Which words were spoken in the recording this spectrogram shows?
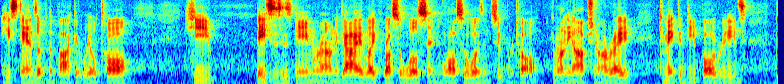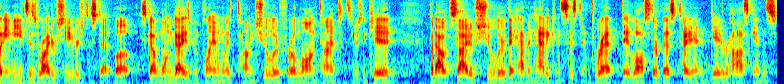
he stands up in the pocket real tall. He bases his game around a guy like Russell Wilson, who also wasn't super tall. He can run the option all right, can make the deep ball reads, but he needs his wide receivers to step up. He's got one guy he's been playing with, Tommy Shuler, for a long time since he was a kid. But outside of Shuler, they haven't had a consistent threat. They lost their best tight end, Gator Hoskins,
